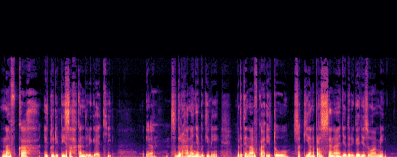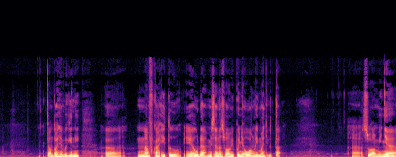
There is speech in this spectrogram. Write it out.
Nafkah itu dipisahkan dari gaji ya sederhananya begini. Berarti nafkah itu sekian persen aja dari gaji suami. Contohnya begini uh, nafkah itu ya udah misalnya suami punya uang 5 juta. Uh, suaminya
